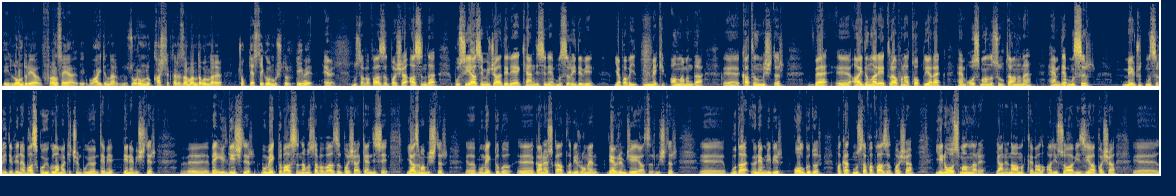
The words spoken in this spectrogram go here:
e, Londra'ya, Fransa'ya e, bu aydınlar zorunlu kaçtıkları zaman da onlara çok destek olmuştur değil mi? Evet. Mustafa Fazıl Paşa aslında bu siyasi mücadeleye kendisini Mısır Hidevi yapabilmek anlamında e, katılmıştır. Ve e, aydınlar etrafına toplayarak hem Osmanlı Sultanı'na hem de Mısır mevcut Mısır hedefine baskı uygulamak için bu yöntemi denemiştir. Ve, ilginçtir. Bu mektup aslında Mustafa Fazıl Paşa kendisi yazmamıştır. E, bu mektubu e, Ganöska adlı bir Roman devrimciye yazdırmıştır. E, bu da önemli bir olgudur. Fakat Mustafa Fazıl Paşa yeni Osmanlıları yani Namık Kemal, Ali Suavi, Ziya Paşa e,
